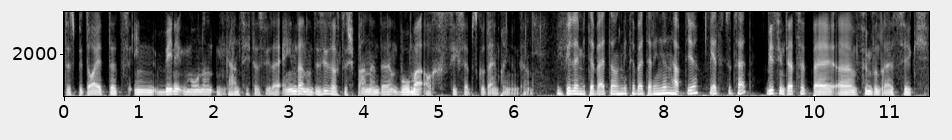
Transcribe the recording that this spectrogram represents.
das bedeutet, in wenigen Monaten kann sich das wieder ändern und das ist auch das Spannende, wo man auch sich selbst gut einbringen kann. Wie viele Mitarbeiter und Mitarbeiterinnen habt ihr jetzt zurzeit? Wir sind derzeit bei äh, 35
